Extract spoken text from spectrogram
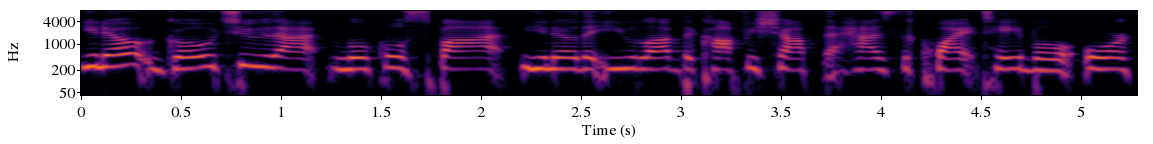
You know, go to that local spot, you know, that you love, the coffee shop that has the quiet table, or,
